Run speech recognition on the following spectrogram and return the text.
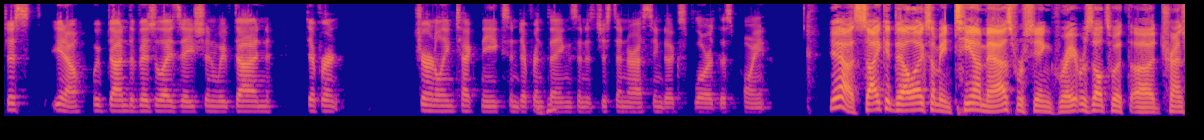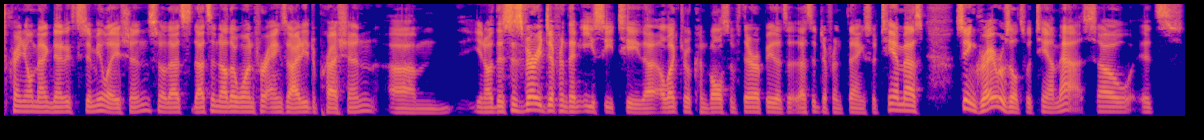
just you know we've done the visualization we've done different journaling techniques and different mm-hmm. things and it's just interesting to explore at this point Yeah, psychedelics. I mean, TMS. We're seeing great results with uh, transcranial magnetic stimulation. So that's that's another one for anxiety, depression. Um, you know, this is very different than ECT, the electroconvulsive therapy. That's a, that's a different thing. So TMS, seeing great results with TMS. So it's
